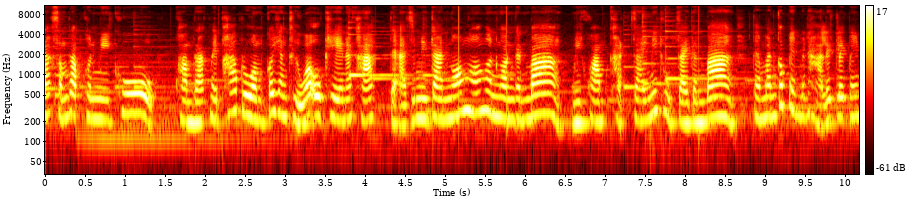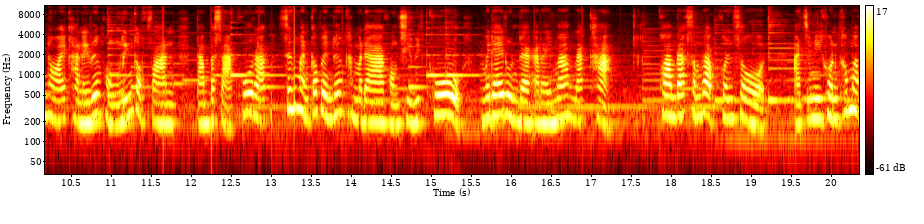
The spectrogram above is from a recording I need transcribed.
รักสำหรับคนมีคู่ ความรักในภาพรวมก็ยังถือว่าโอเคนะคะ แต่อาจจะมีการง้อง้องอนงอนกันบ้าง มีความขัดใจไม่ถูกใจกันบ้าง แต่มันก็เป็นปัญหาเล็กๆ น้อยๆค่ะในเรื่องของลิ้นกับฟัน ตามภาษาคู่รัก ซึ่งมันก็เป็นเรื่องธรรมดาของชีวิตคู่ ไม่ได้รุนแรงอะไรมากนักค่ะ ความรักสำหรับคนโสด อาจจะมีคนเข้ามา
